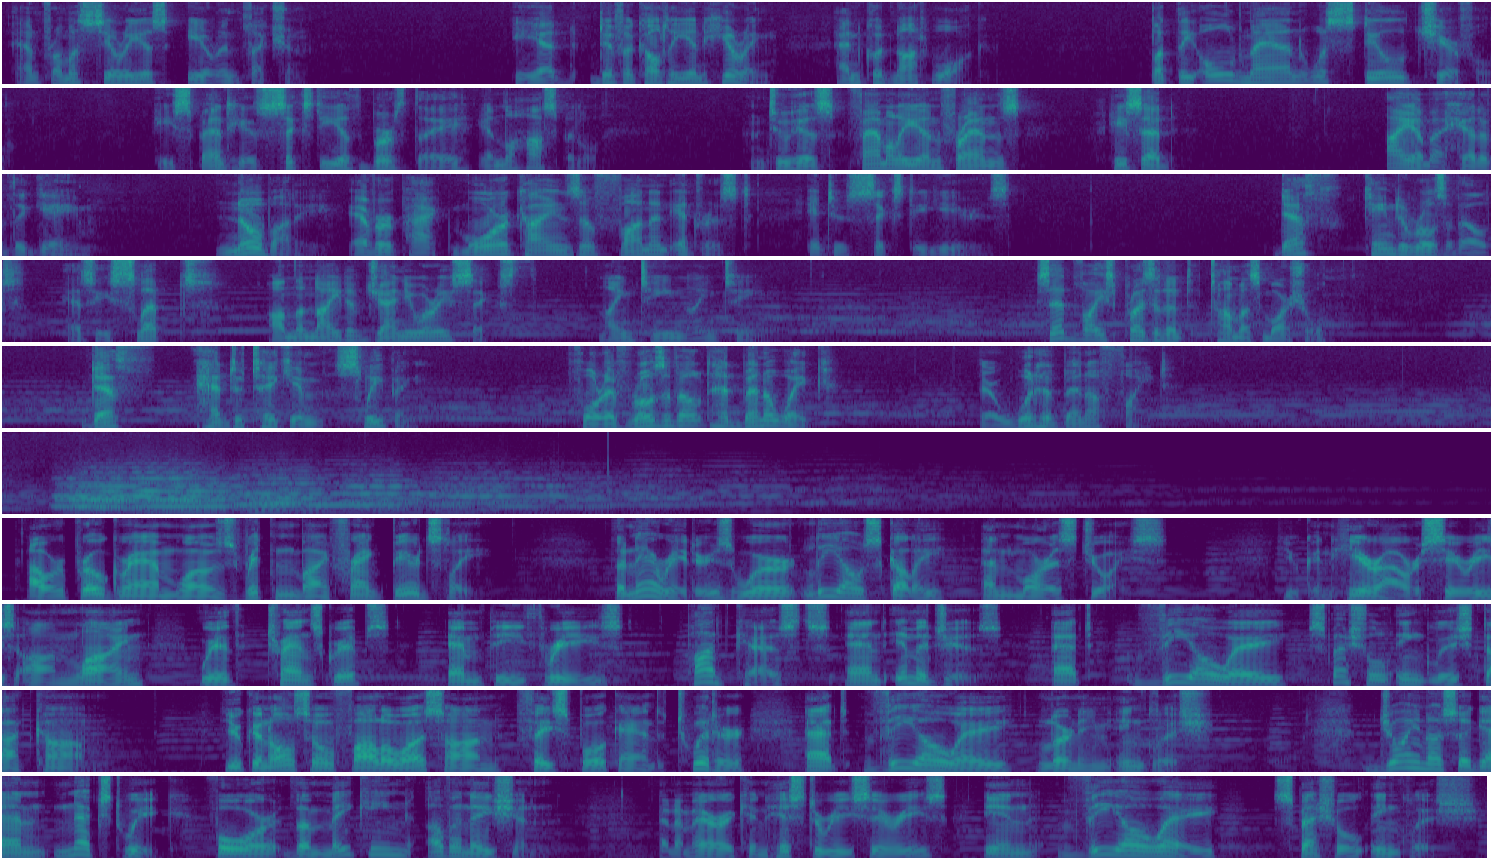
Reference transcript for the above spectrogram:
and from a serious ear infection. He had difficulty in hearing and could not walk. But the old man was still cheerful he spent his 60th birthday in the hospital. And to his family and friends, he said, I am ahead of the game. Nobody ever packed more kinds of fun and interest into 60 years. Death came to Roosevelt as he slept on the night of January 6, 1919. Said Vice President Thomas Marshall, Death had to take him sleeping. For if Roosevelt had been awake, there would have been a fight. Our program was written by Frank Beardsley. The narrators were Leo Scully and Morris Joyce. You can hear our series online with transcripts, MP3s, podcasts, and images at voaspecialenglish.com. You can also follow us on Facebook and Twitter at VOA Learning English. Join us again next week for The Making of a Nation, an American history series in VOA Special English.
